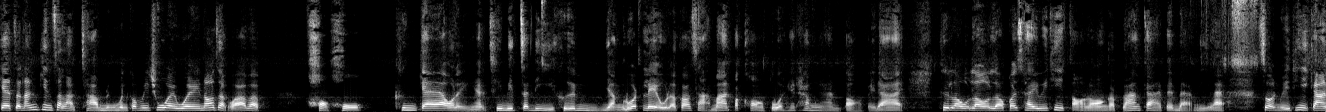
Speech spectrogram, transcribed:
แกจะนั่งกินสลัดชามหนึ่งมันก็ไม่ช่วยเว้ยนอกจากว่าแบบขอโคก ครึ่งแก้วอะไรเงี้ยชีวิตจะดีขึ้นอย่างรวดเร็ว แล้วก็สามารถประคองตัวให้ทำงานต่อไปได้ คือเราเราเราก็ใช้วิธีต่อรองกับร่างกายไปแบบนี้แหละ ส่วนวิธีการ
